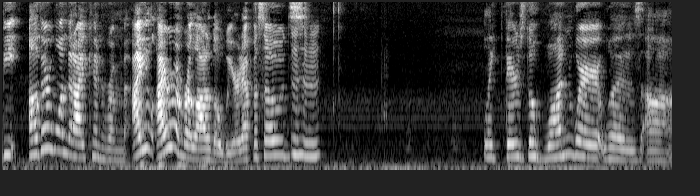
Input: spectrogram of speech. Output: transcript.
the other one that i can rem i i remember a lot of the weird episodes Mm-hmm. Like there's the one where it was uh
